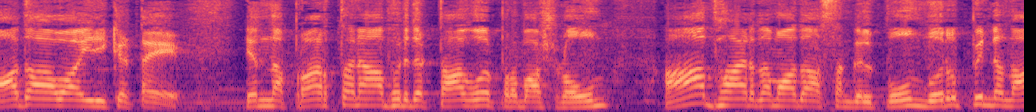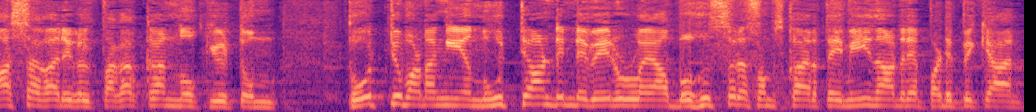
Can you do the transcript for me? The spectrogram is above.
മാതാവായിരിക്കട്ടെ എന്ന പ്രാർത്ഥനാഭരിത ടാഗോർ പ്രഭാഷണവും ആ ഭാരതമാതാ സങ്കല്പവും വെറുപ്പിന്റെ നാശകാരികൾ തകർക്കാൻ നോക്കിയിട്ടും തോറ്റുമടങ്ങിയ നൂറ്റാണ്ടിന്റെ പേരുള്ള ആ ബഹുസ്വര സംസ്കാരത്തെ ഈ നാടിനെ പഠിപ്പിക്കാൻ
